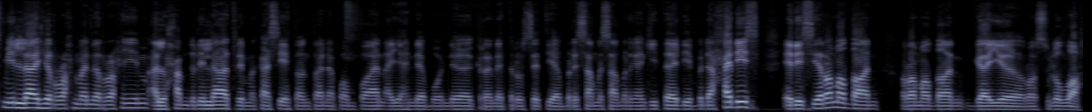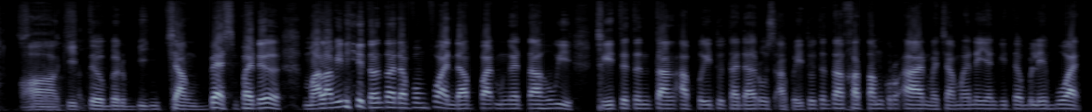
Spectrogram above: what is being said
Bismillahirrahmanirrahim. Alhamdulillah. Terima kasih tuan-tuan dan puan-puan, ayahanda bonda kerana terus setia bersama-sama dengan kita di Bedah Hadis edisi Ramadan, Ramadan Gaya Rasulullah. Ah, kita berbincang best pada malam ini tuan-tuan dan puan-puan dapat mengetahui cerita tentang apa itu tadarus, apa itu tentang khatam Quran, macam mana yang kita boleh buat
